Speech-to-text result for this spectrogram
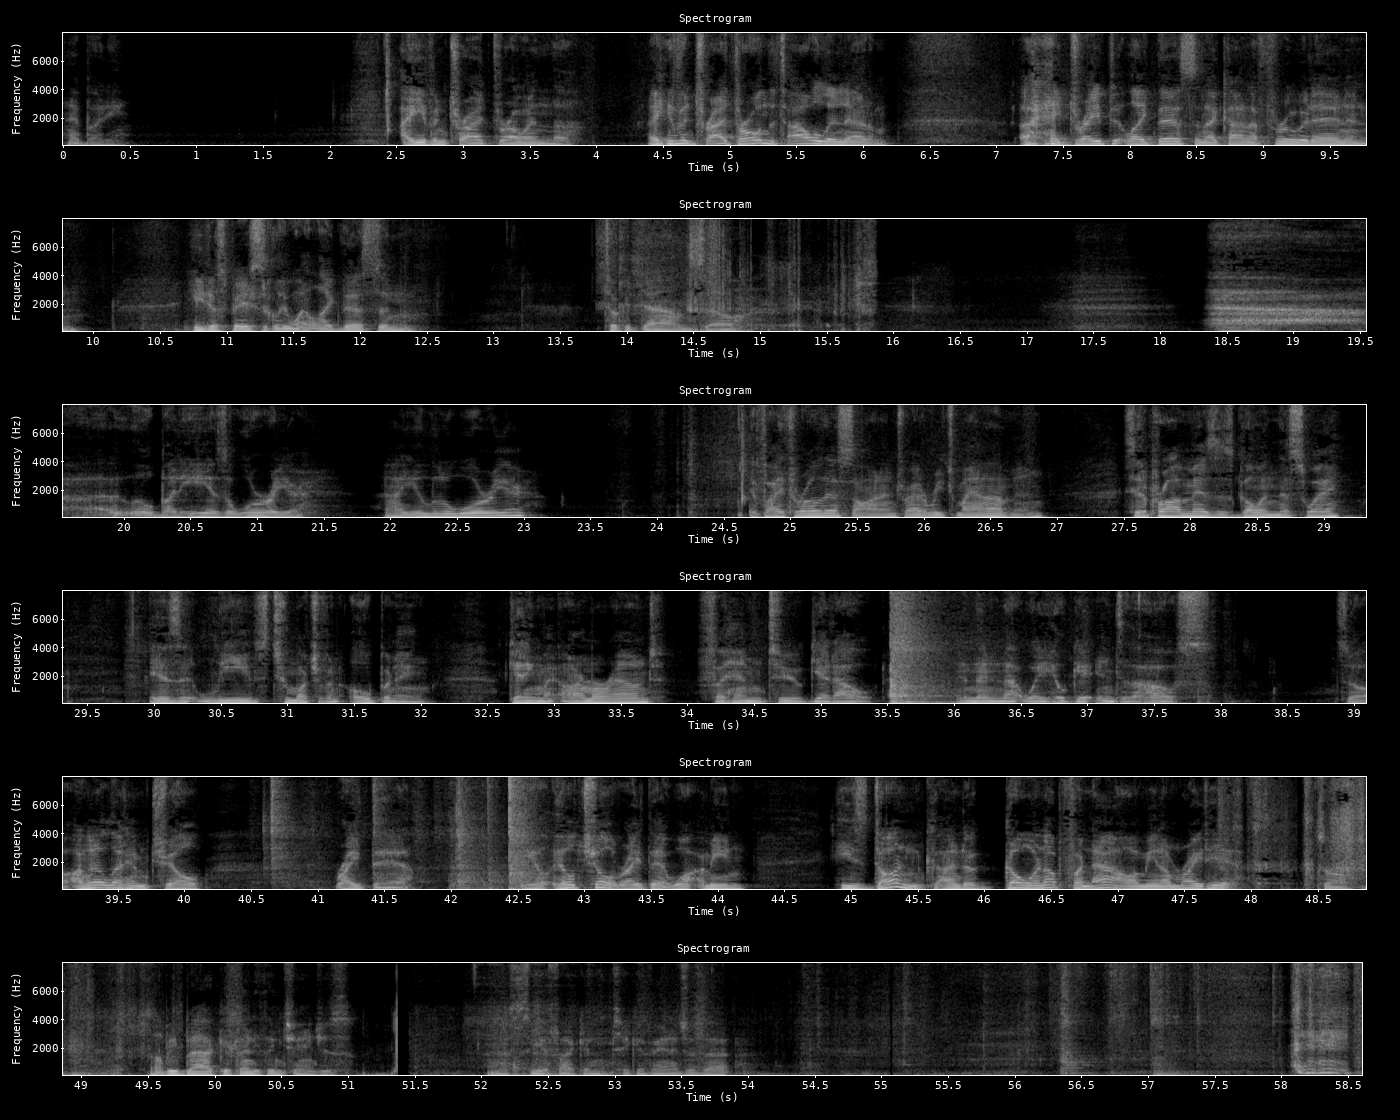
Hey, buddy. I even tried throwing the, I even tried throwing the towel in at him. I draped it like this and I kind of threw it in and he just basically went like this and took it down, so. little buddy, he is a warrior. Ah, you little warrior? If I throw this on and try to reach my arm in, see the problem is, is going this way, is it leaves too much of an opening getting my arm around for him to get out. And then that way he'll get into the house. So I'm to let him chill right there. He'll, he'll chill right there. What? I mean, he's done kind of going up for now. I mean, I'm right here. So I'll be back if anything changes. I'm to see if I can take advantage of that.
